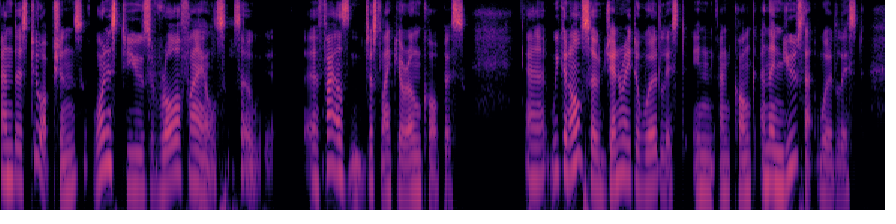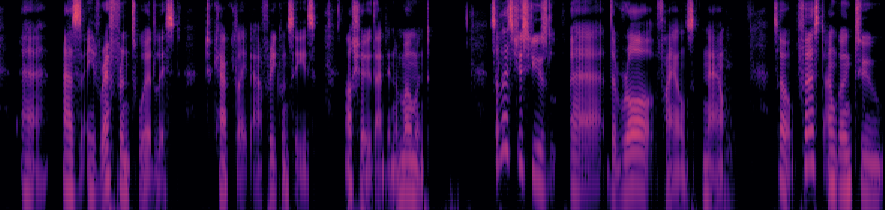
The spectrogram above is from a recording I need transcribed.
and there's two options. One is to use raw files, so uh, files just like your own corpus. Uh, we can also generate a word list in AntConc and then use that word list uh, as a reference word list to calculate our frequencies. I'll show you that in a moment. So let's just use uh, the raw files now. So first I'm going to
